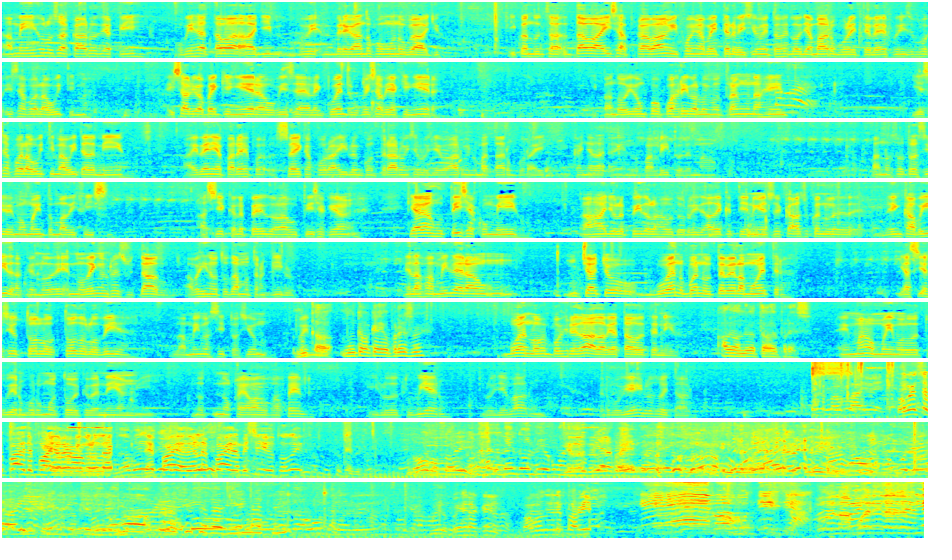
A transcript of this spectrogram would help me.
A mi hijo lo sacaron de aquí. Hubiera estaba allí bregando con unos gallos. Y cuando estaba ahí se acaban y fueron a ver televisión, entonces lo llamaron por el teléfono y esa fue la última. Él salió a ver quién era, o viese al encuentro, porque él sabía quién era. Y cuando iba un poco arriba lo encontraron una gente. Y esa fue la última vista de mi hijo. Ahí venía pareja seca por ahí, lo encontraron y se lo llevaron y lo mataron por ahí, en, caña, en los palitos de Mao. Para nosotros ha sido el momento más difícil. Así es que le pido a la justicia que hagan, que hagan justicia con mi hijo. Ajá, yo le pido a las autoridades que tienen ese caso que nos den cabida, que nos, den, nos den un resultado, a ver si nosotros estamos tranquilos. En la familia era un muchacho bueno, bueno, usted ve la muestra. Y así ha sido todo, todos los días, la misma situación. ¿Nunca, ¿nunca ha caído preso? Eh? Bueno, en Poisredad había estado detenido. ¿A dónde había estado preso? En más o menos lo detuvieron por un motor que venían y no, no callaban los papeles. Y lo detuvieron, lo llevaron, pero muy bien y lo soltaron. Pónganse pay de pay para que no lo De pay, denle pay a mis hijos, todo eso. Todos ahí. como si supiera se ve bien así. Vamos a darle para arriba. Queremos justicia. Por la muerte de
